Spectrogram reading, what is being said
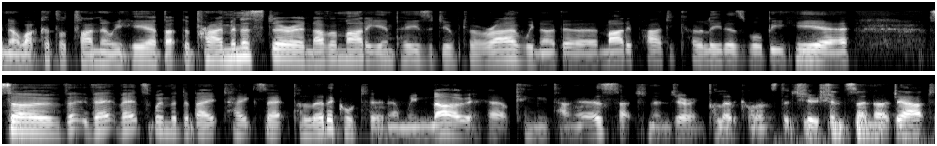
you know, Waikato-Tainui here, but the Prime Minister and other Māori MPs are due to arrive. We know the Māori Party co-leaders will be here. So th- that, that's when the debate takes that political turn, and we know how Kingitanga is such an enduring political institution. So no doubt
